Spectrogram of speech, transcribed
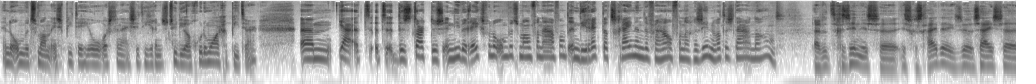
En de ombudsman is Pieter Hilhorst en hij zit hier in de studio. Goedemorgen Pieter. Um, ja, het, het, de start dus een nieuwe reeks van de ombudsman vanavond. En direct dat schrijnende verhaal van een gezin. Wat is daar aan de hand? Nou, het gezin is, uh, is gescheiden. Zij is uh,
